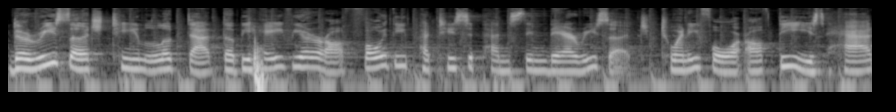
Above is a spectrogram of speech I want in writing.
The research team looked at the behavior of 40 participants in their research. 24 of these had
